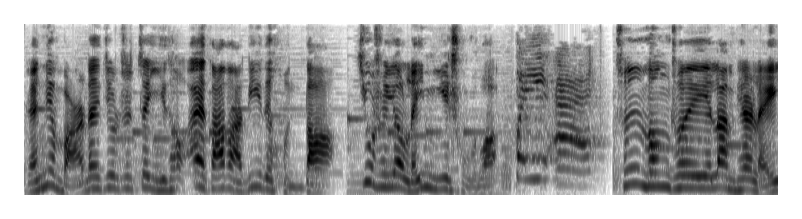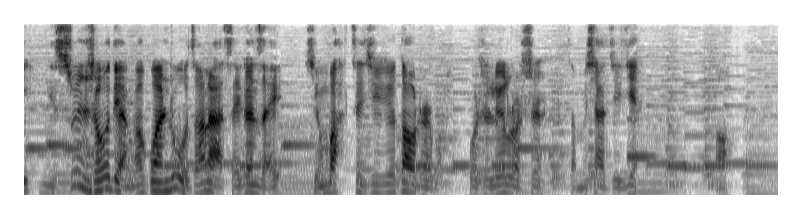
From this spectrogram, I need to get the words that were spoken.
人家玩的就是这一套爱咋咋地的混搭，就是要雷你一杵子。悲哀。春风吹，烂片雷，你顺手点个关注，咱俩谁跟谁？行吧，这期就到这儿吧。我是刘老师，咱们下期见，啊。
